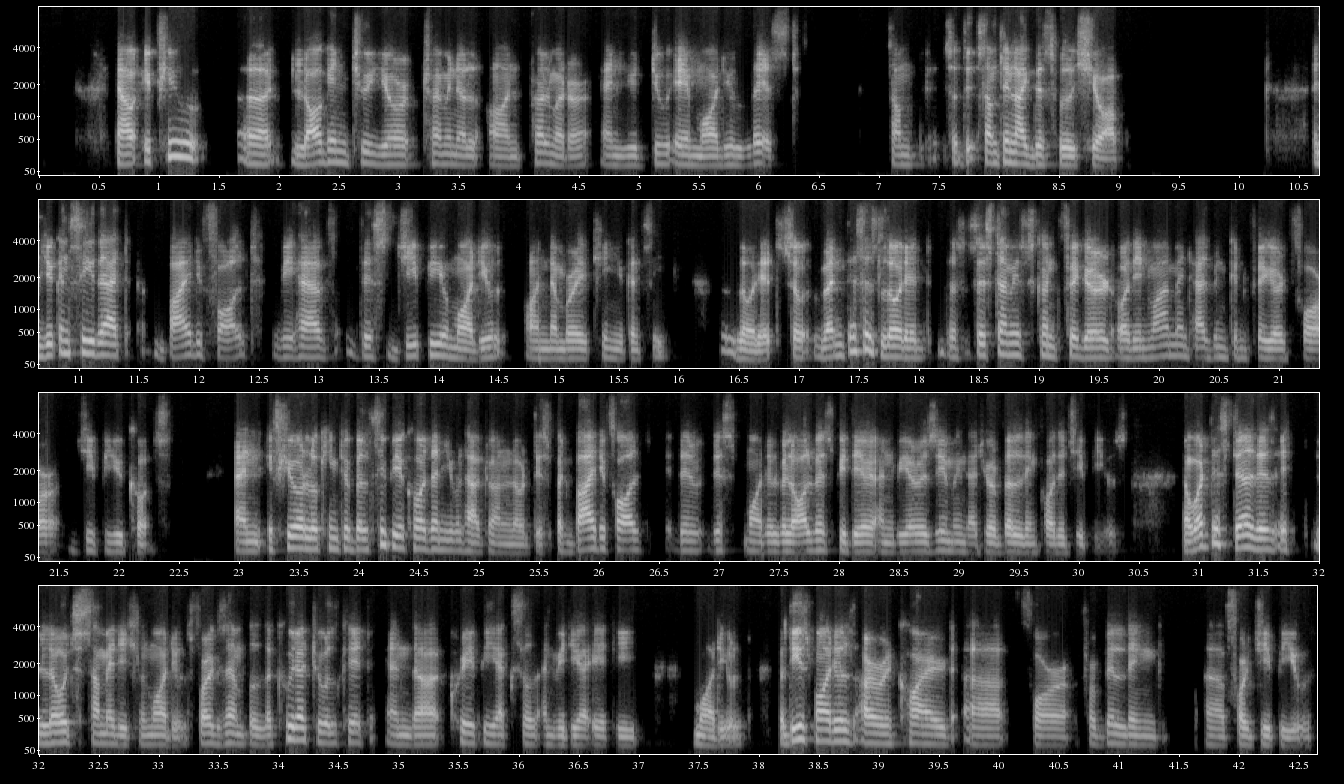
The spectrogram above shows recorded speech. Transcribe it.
Now, if you uh, log into your terminal on Perlmutter and you do a module list, some, so something like this will show up. And you can see that by default, we have this GPU module on number 18, you can see loaded. So when this is loaded, the system is configured or the environment has been configured for GPU codes. And if you're looking to build CPU code, then you will have to unload this. But by default, there, this module will always be there, and we are assuming that you're building for the GPUs. Now, what this does is it loads some additional modules. For example, the CUDA toolkit and the craype-accel NVIDIA AT module. But these modules are required uh, for, for building uh, for GPUs.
